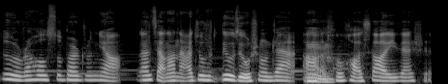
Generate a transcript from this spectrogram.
就是然后 Super Junior，刚讲到哪就是六九圣战啊，很好笑的一件事。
